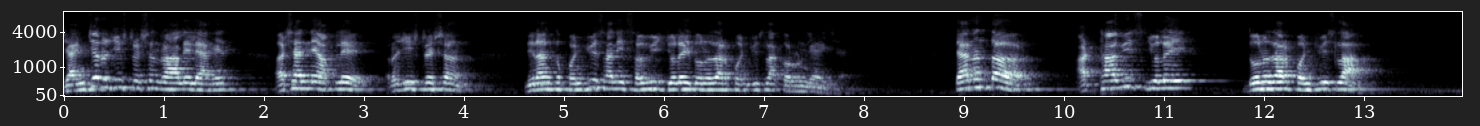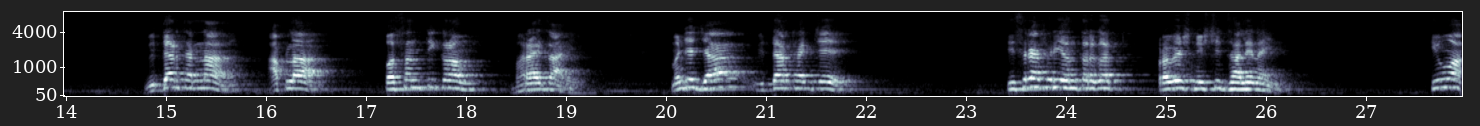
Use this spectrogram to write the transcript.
ज्यांचे रजिस्ट्रेशन राहिलेले आहेत अशांनी आपले रजिस्ट्रेशन दिनांक पंचवीस आणि सव्वीस जुलै दोन हजार पंचवीसला करून घ्यायचे आहे त्यानंतर अठ्ठावीस जुलै दोन हजार पंचवीसला विद्यार्थ्यांना आपला पसंतीक्रम भरायचा आहे. म्हणजे ज्या विद्यार्थ्यांचे तिसऱ्या फेरी अंतर्गत प्रवेश निश्चित झाले नाहीत किंवा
